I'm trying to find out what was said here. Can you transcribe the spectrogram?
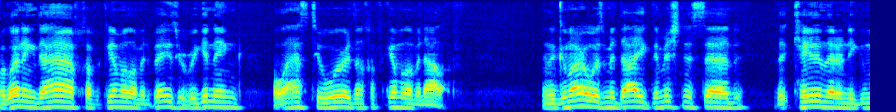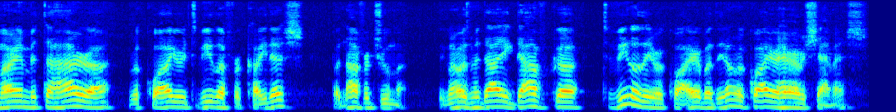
We're learning the Af Chaf Gimel Amid Beis. We're beginning the last two words on Chaf Gimel Amid Aleph. And the Gemara was Medayik. The Mishnah said that Kalim that are Nigmarim B'Tahara require Tvila for Kaidesh, but not for Truma. The Gemara was Medayik Davka Tvila they require, but they don't require hair of Shemesh.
